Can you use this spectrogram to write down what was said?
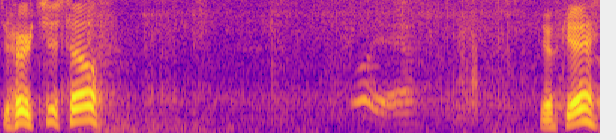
Did you hurt yourself? Oh yeah. You okay?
